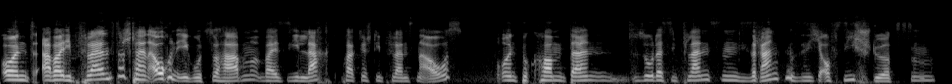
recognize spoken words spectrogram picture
Und aber die Pflanzen scheinen auch ein Ego zu haben, weil sie lacht praktisch die Pflanzen aus und bekommt dann so, dass die Pflanzen, diese Ranken sich auf sie stürzen.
